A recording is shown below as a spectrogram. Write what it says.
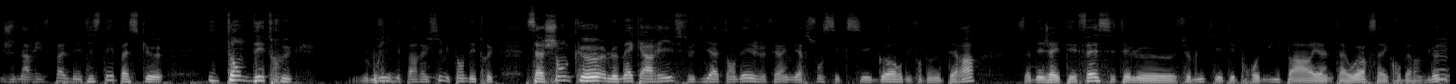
je n'arrive pas à le détester parce que il tente des trucs. Le Oui. film n'est pas réussi, mais il tente des trucs. Sachant que le mec arrive, se dit attendez, je vais faire une version sexy et gore du fantôme de l'opéra. Ça a déjà été fait, c'était le celui qui a été produit par Ariane Towers avec Robert Englund, Mm.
